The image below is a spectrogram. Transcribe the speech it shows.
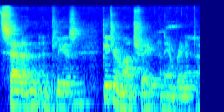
set in in place, get your match right and then bring it down.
